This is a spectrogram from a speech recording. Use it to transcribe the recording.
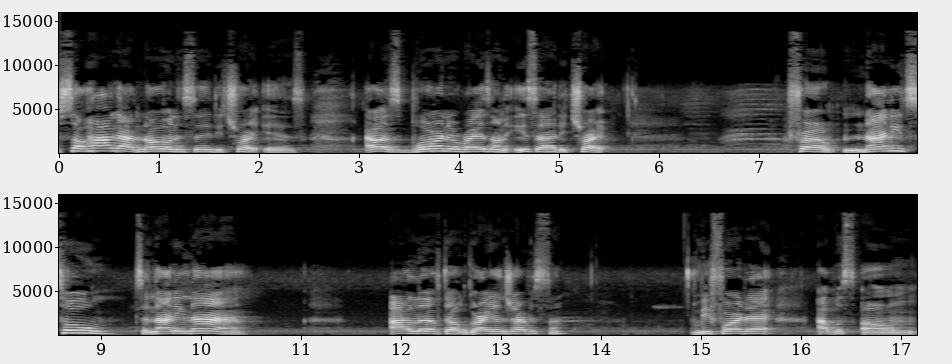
so how I got known in the city of Detroit is I was born and raised on the east side of Detroit from 92 to 99, I lived on Gray and Jefferson. Before that, I was um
